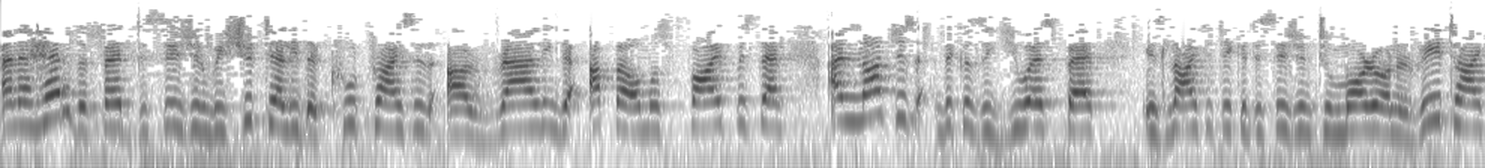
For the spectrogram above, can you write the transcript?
And ahead of the Fed decision, we should tell you that crude prices are rallying. They're up by almost 5%. And not just because the U.S. Fed is likely to take a decision tomorrow on a rate hike,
